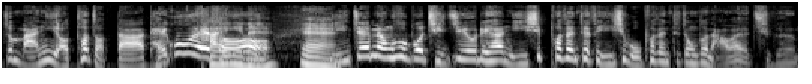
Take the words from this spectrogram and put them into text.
좀 많이 옅어졌다. 대구에서 다행이네. 예. 이재명 후보 지지율이 한 20%에서 25% 정도 나와요, 지금.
